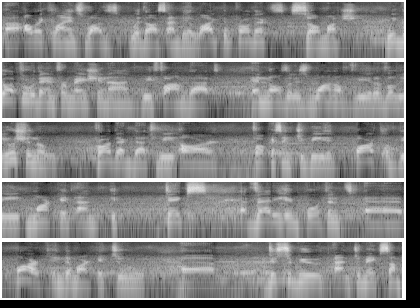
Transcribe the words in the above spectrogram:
Uh, our clients was with us and they liked the products so much. We go through the information and we found that Hen Nozzle is one of the revolutionary product that we are focusing to be part of the market and it takes a very important uh, part in the market to um, distribute and to make some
